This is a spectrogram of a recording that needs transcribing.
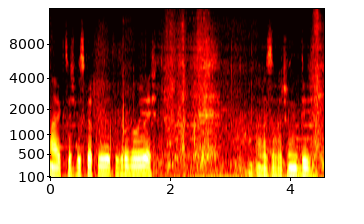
A jak coś wyskakuje, to z reguły jeść. Ale zobaczymy bliżej.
